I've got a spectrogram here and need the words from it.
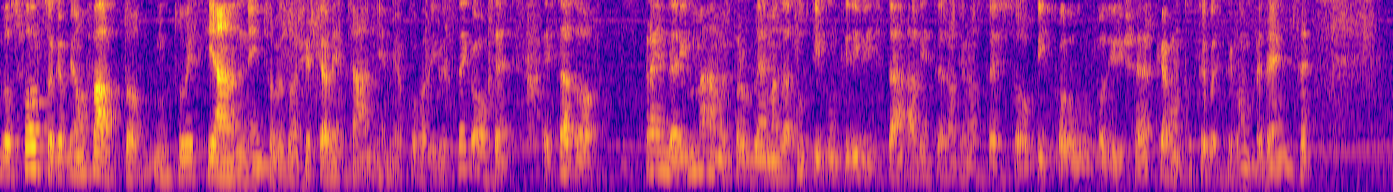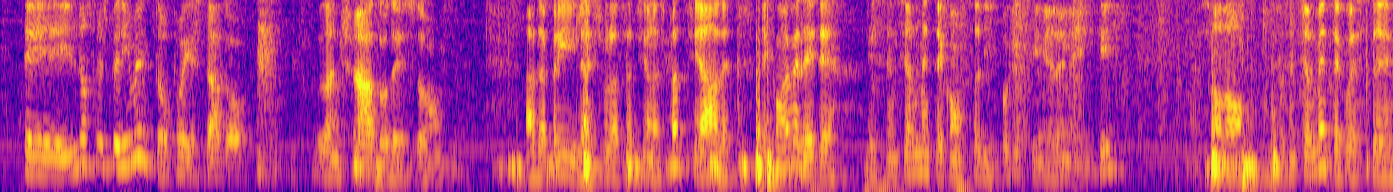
lo sforzo che abbiamo fatto in questi anni, insomma sono circa 20 anni e mi occupo di queste cose, è stato prendere in mano il problema da tutti i punti di vista all'interno di uno stesso piccolo gruppo di ricerca con tutte queste competenze. E il nostro esperimento poi è stato lanciato adesso ad aprile sulla stazione spaziale e come vedete essenzialmente consta di pochissimi elementi sono essenzialmente queste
